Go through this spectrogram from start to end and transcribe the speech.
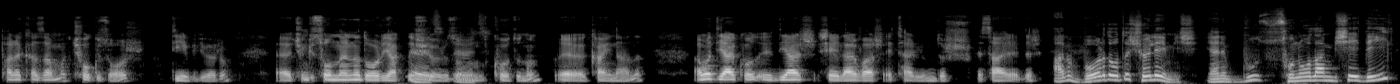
para kazanmak çok zor diyebiliyorum. E, çünkü sonlarına doğru yaklaşıyoruz Evet, onun evet. kodunun e, kaynağını. Ama diğer e, diğer şeyler var. Ethereum'dur vesairedir. Abi bu arada o da şöyleymiş. Yani bu sonu olan bir şey değil.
